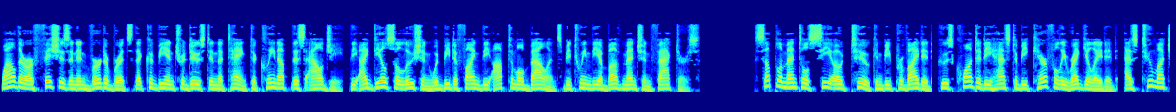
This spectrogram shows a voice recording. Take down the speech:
While there are fishes and invertebrates that could be introduced in the tank to clean up this algae, the ideal solution would be to find the optimal balance between the above-mentioned factors. Supplemental CO2 can be provided, whose quantity has to be carefully regulated, as too much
